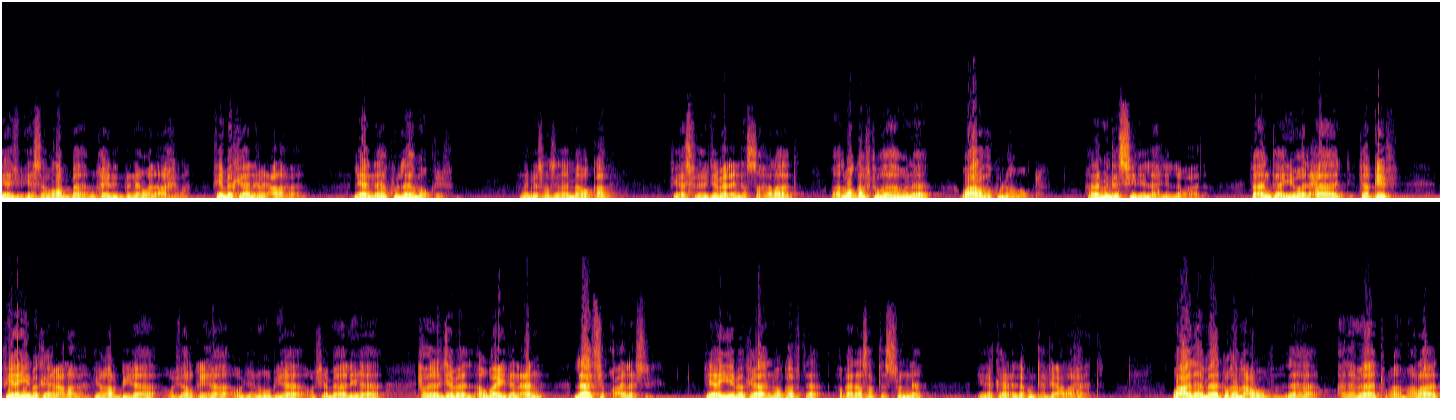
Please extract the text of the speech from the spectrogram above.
يسأل ربه من خير الدنيا والآخرة في مكانه من عرفات لأنها كلها موقف. النبي صلى الله عليه وسلم لما وقف في أسفل الجبل عند الصخرات قال وقفت ها هنا وعرف كلها موقف. هذا من تسهيل الله جل وعلا. فأنت أيها الحاج تقف في أي مكان عرفة في غربها أو شرقها أو جنوبها أو شمالها حول الجبل أو بعيدا عنه لا تشق على نفسك. في أي مكان وقفت فقد أصبت السنة إذا كان إذا كنت في عرفات. وعلاماتها معروفة لها علامات وأمارات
